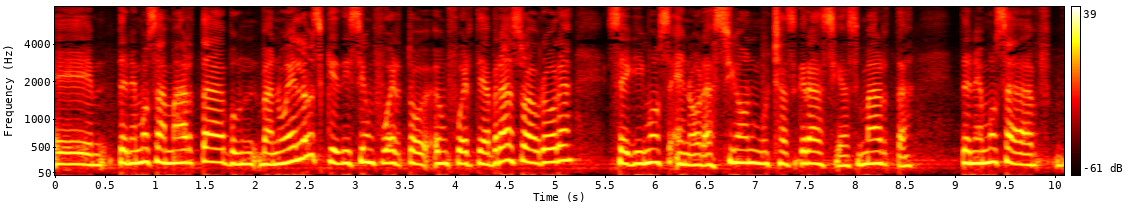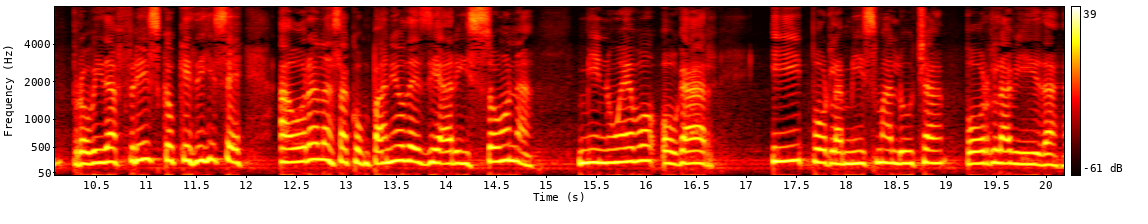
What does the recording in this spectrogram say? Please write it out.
Eh, tenemos a Marta Banuelos que dice un fuerte un fuerte abrazo. Aurora seguimos en oración. Muchas gracias Marta. Tenemos a Provida Frisco que dice, ahora las acompaño desde Arizona, mi nuevo hogar, y por la misma lucha por la vida.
